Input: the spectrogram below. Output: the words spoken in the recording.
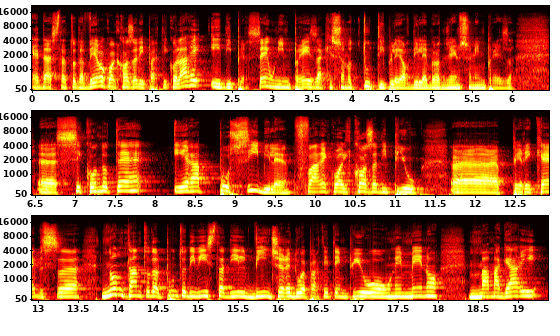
è stato davvero qualcosa di particolare e di per sé un'impresa che sono tutti i playoff di LeBron James un'impresa. Eh, secondo te era possibile fare qualcosa di più eh, per i Cavs, non tanto dal punto di vista di vincere due partite in più o una in meno, ma magari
